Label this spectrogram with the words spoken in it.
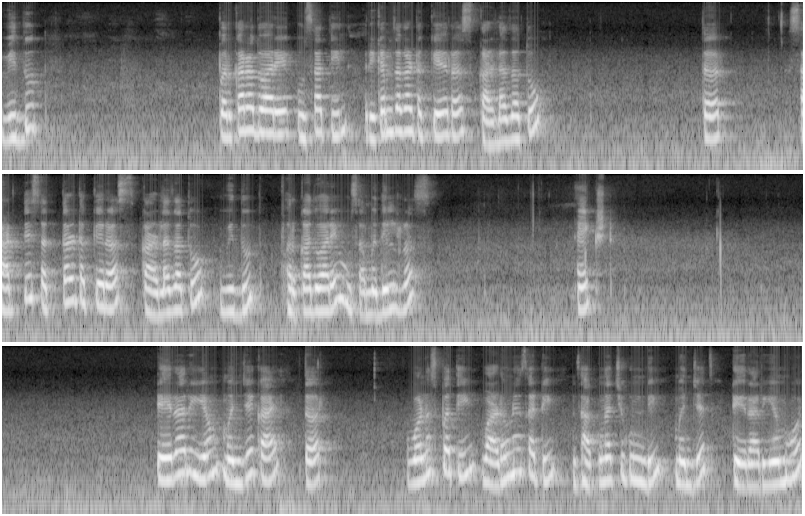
विद्युत प्रकाराद्वारे उसातील रिकाम जागा टक्के रस काढला जातो. तर साठ ते सत्तर टक्के रस काढला जातो विद्युत फरकाद्वारे ऊसामधील रस. नेक्स्ट टेरारियम म्हणजे काय? तर वनस्पती वाढवण्यासाठी झाकणाची कुंडी म्हणजेच टेरारियम होय.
